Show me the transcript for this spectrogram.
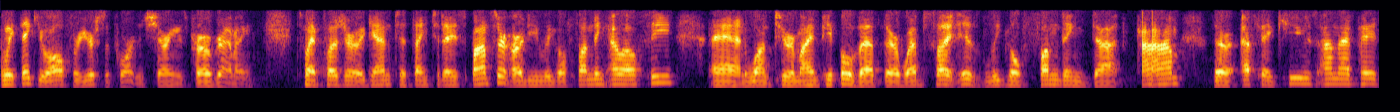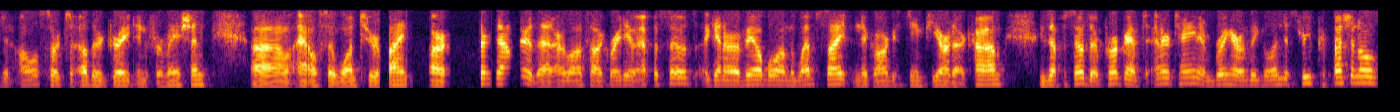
and we thank you all for your support in sharing this programming. It's my pleasure again to thank today's sponsor, RD Legal Funding LLC, and want to remind people that their website is legalfunding.com. There are FAQs on that page and all sorts of other great information. Uh, I also want to remind our out there that our Law Talk Radio episodes, again, are available on the website, nickaugustinepr.com. These episodes are programmed to entertain and bring our legal industry professionals,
